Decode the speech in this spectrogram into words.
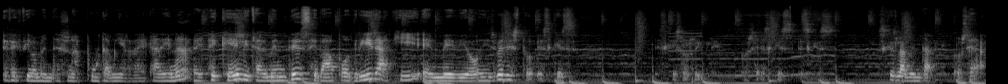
Efectivamente es una puta mierda de cadena. Parece que literalmente se va a podrir aquí en medio. ¿Podéis ver esto? Es que es... Es que es horrible. O sea, es que es, es, que es, es, que es lamentable. O sea,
